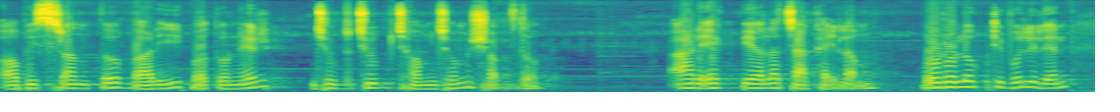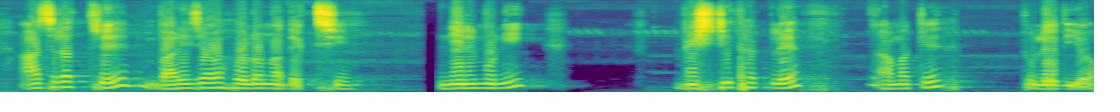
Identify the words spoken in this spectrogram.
অবিশ্রান্ত বাড়ি পতনের ঝুপঝুপ ঝমঝম শব্দ। আর এক পেয়ালা চা খাইলাম। পৌরলোকটি বলিলেন, আজ রাত্রে বাড়ি যাওয়া হলো না দেখছি। নীলমণি, বৃষ্টি থাকলে আমাকে তুলে দিও।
